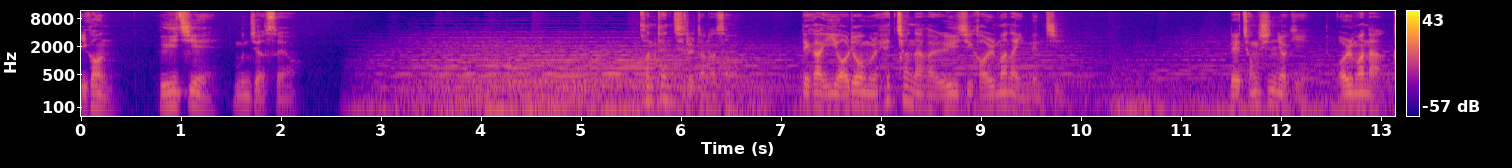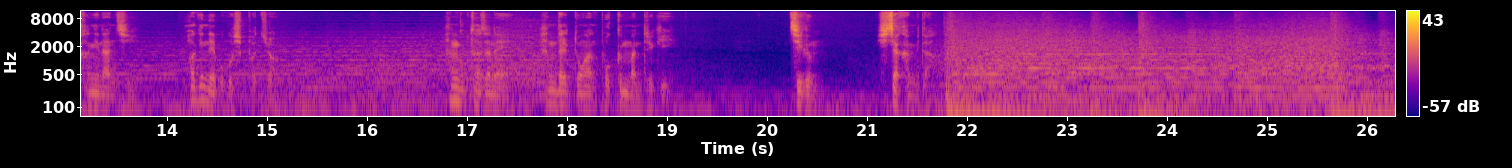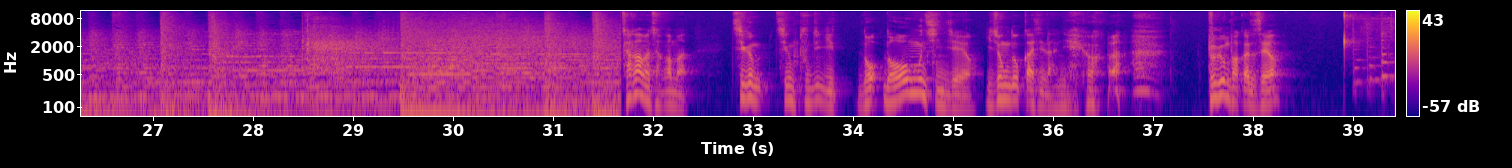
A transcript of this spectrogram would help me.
이건 의지의 문제였어요. 컨텐츠를 떠나서 내가 이 어려움을 헤쳐나갈 의지가 얼마나 있는지 내 정신력이 얼마나 강인한지 확인해보고 싶었죠. 한국타잔의 한 달 동안 볶음 만들기 지금 시작합니다. 잠깐만 잠깐만. 지금 지금 분위기 너, 너무 진지해요. 이 정도까지는 아니에요. 부금 바꿔주세요.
